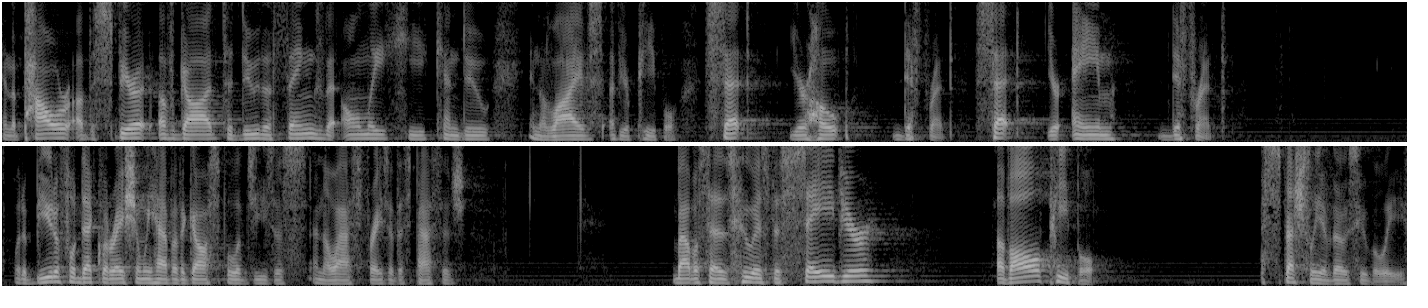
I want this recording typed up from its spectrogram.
in the power of the Spirit of God to do the things that only He can do in the lives of your people. Set your hope different, set your aim different. What a beautiful declaration we have of the gospel of Jesus in the last phrase of this passage. The Bible says, Who is the Savior of all people, especially of those who believe.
